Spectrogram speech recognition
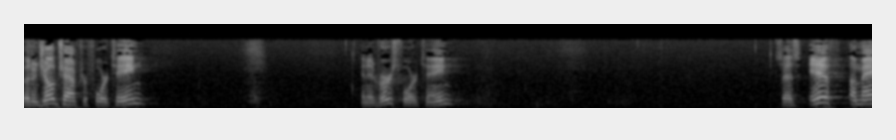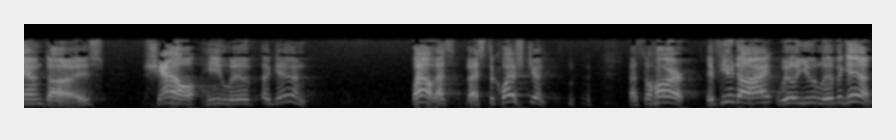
But in Job chapter 14, and in verse 14, says, If a man dies, shall he live again? Wow, that's, that's the question. that's the heart. If you die, will you live again?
